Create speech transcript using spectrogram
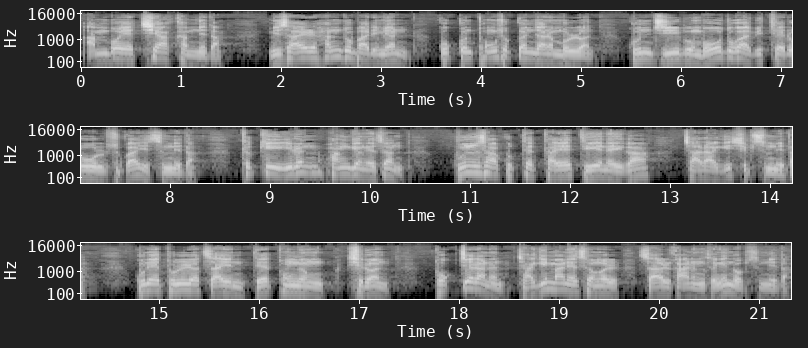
안보에 취약합니다. 미사일 한두 발이면 국군 통수권자는 물론 군 지휘부 모두가 위태로울 수가 있습니다. 특히 이런 환경에선 군사 구테타의 DNA가 자라기 쉽습니다. 군에 둘러싸인 대통령실은 독재라는 자기만의 성을 쌓을 가능성이 높습니다.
